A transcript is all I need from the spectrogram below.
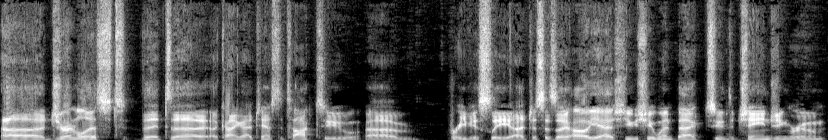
uh, journalist that uh, I kind of got a chance to talk to uh, previously uh, just says like, "Oh yeah, she she went back to the changing room."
